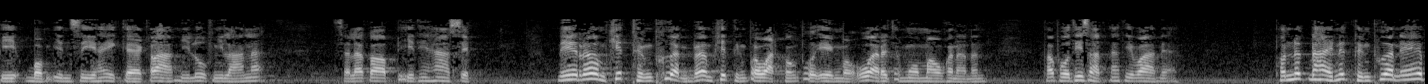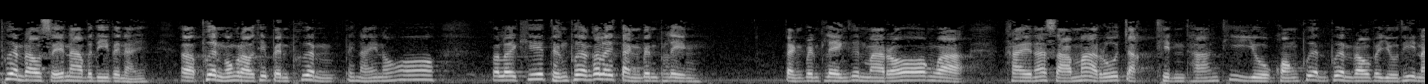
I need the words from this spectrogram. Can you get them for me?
ปีบ่มอินทรีย์ให้แก่กล้ามีลูกมีหลานแล้วเสร็จแล้วก็ปีที่ห้าสิบนี่เริ่มคิดถึงเพื่อน เริ่มคิดถึงประวัติของตัวเอง บอกโอ้อะไรจะมัวเมาขนาดนั้น พระโพธิสัตว์นะที่ว่าเนี่ย พอนึกได้นึกถึงเพื่อนเอ๊ะเพื่อนเราเสนาบดีไปไหนเออเพื่อนของเราที่เป็นเพื่อนไปไหนเนาะก็เลยคิดถึงเพื่อนก็เลยแต่งเป็นเพลง แต่งเป็นเพลงขึ้นมาร้องว่า ใครนะสามารถรู้จักถิ่นฐานที่อยู่ของเพื่อนเพื่อนเราไปอยู่ที่ไหน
